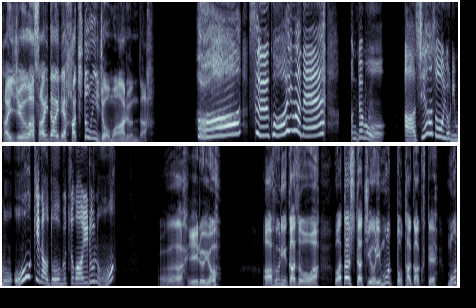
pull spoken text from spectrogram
体重は最大で8トン以上もあるんだ。わあすごいわね。でもアジアゾウよりも大きな動物がいるの？ああいるよ。アフリカゾウは私たちよりもっと高くてもっ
